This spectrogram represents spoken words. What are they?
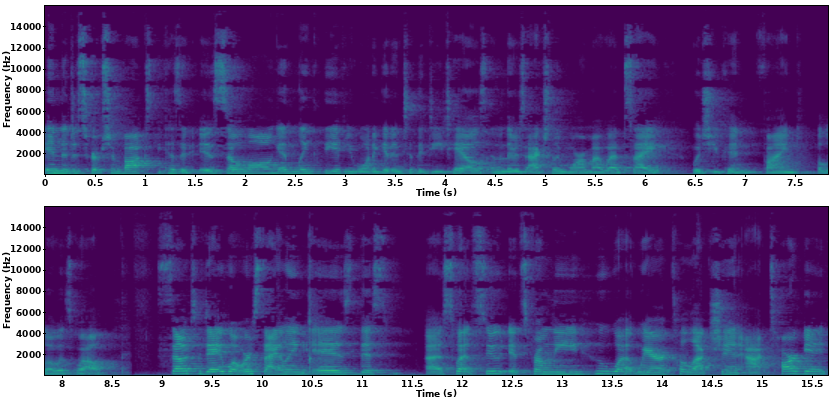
in the description box because it is so long and lengthy if you want to get into the details. And then there's actually more on my website, which you can find below as well. So today what we're styling is this uh, sweatsuit. It's from the Who What Wear collection at Target.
